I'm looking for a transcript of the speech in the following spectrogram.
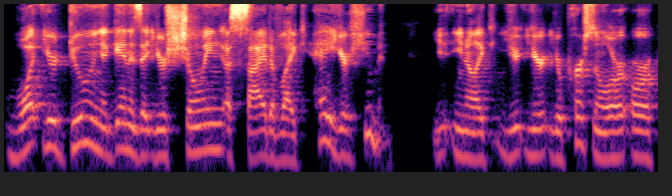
what you're doing again is that you're showing a side of like, hey, you're human. You, you know, like you're, you're you're personal. Or or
